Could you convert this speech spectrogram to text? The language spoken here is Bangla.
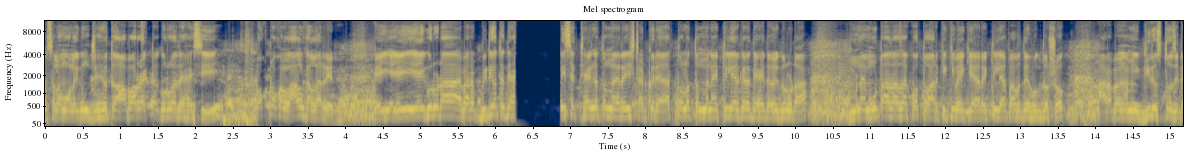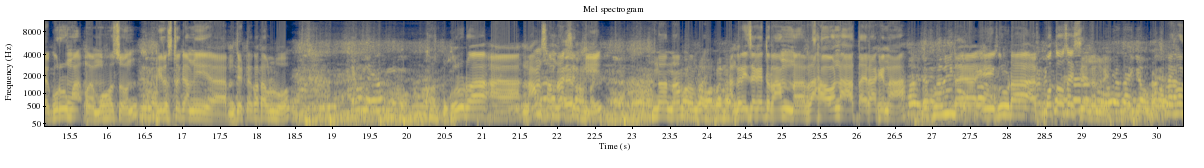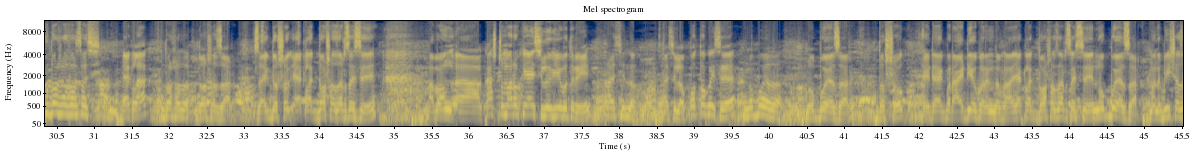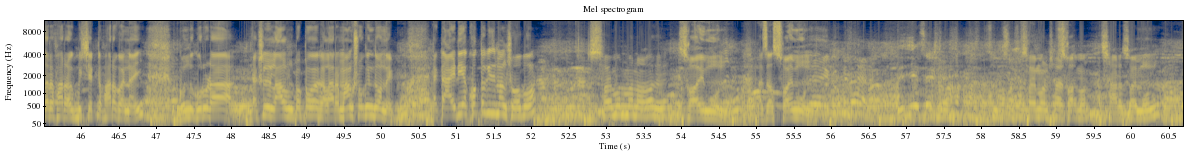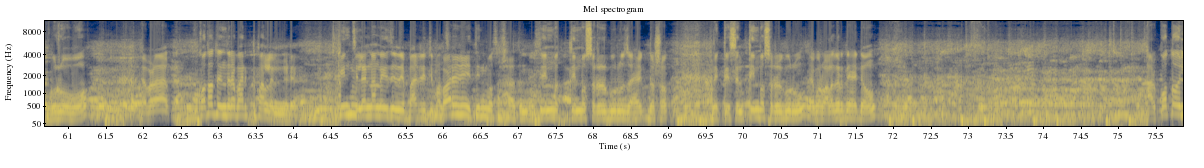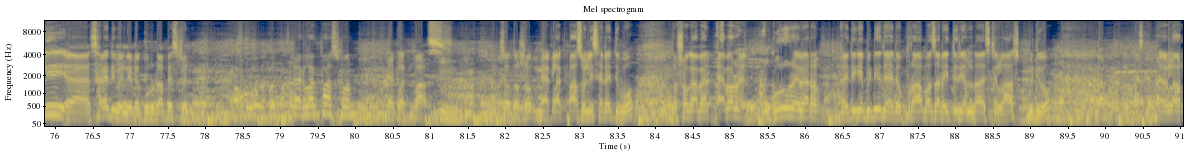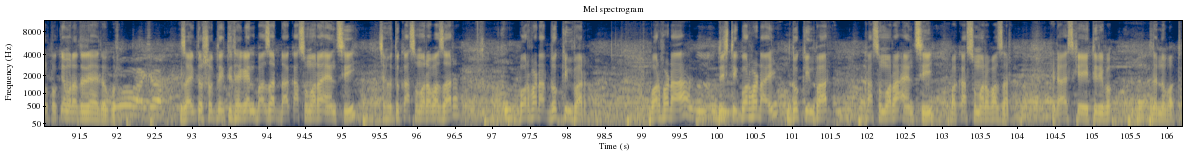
আসসালামু আলাইকুম। যেহেতু আবারও একটা গরু দেখাইছি, টকটক লাল কালারের। এই এই এই গরুটা এবার ভিডিওতে দেখা নিচের ঠ্যাঙ্গা তো নয় স্টার্ট করে তলতন মানে ক্লিয়ার করে দেখাই ওই গরুটা। মানে মোটা দাজা কত আর কি কি ভাই কি আর ক্লিয়ার পাবো দেখ দর্শক। আর এবং আমি গৃহস্থ যেটা গরুর মহাজন গৃহস্থকে আমি দু একটা কথা বলব। গরুটা নাম সাম রাখছেন কি? না নাম আমরা আঙ্গার এই জায়গায় তো রাম রাখা হয় না তাই রাখে না। তাই এই গরুটা কত চাইছেন এক লাখ দশ হাজার চাইছি। এক লাখ? দশ হাজার। দশ হাজার। যাই হোক দর্শক এক লাখ দশ হাজার চাইছে। এবং কাস্টমারও কি আইছিল কি বতরে? আইছিল। আইছিল। কত কইছে? নব্বই হাজার। নব্বই হাজার। দর্শক এটা একবার আইডিয়া করেন দেখা এক লাখ দশ হাজার চাইছে নব্বই হাজার। মানে বিশ হাজারের ফারক বেশি একটা ফারক হয় নাই। গন্ধু গরুটা অ্যাকচুয়ালি লাল টকটকা কালার মাংস কিন্তু অনেক। একটা আইডিয়া কত কেজি মাংস হব? ছয় মন মান হবে ছয় মুন। আচ্ছা ছয় মুন। ছয় মন সাড়ে ছয় মন। গরু হব। এবার কত দিন ধরে বাড়িতে পারলেন এটা কিনছিলেন না নিজে বাড়িতে? বাড়ির তিন বছর। সাড়ে তিন বছর। তিন তিন বছরের গুরু যাই হোক, দর্শক, দেখতেছেন, তিন বছরের গুরু। একবার ভালো করে দেখাই দাও। আর কত হইলি আহ, ছেড়ে দিবেন এটা গরুটা বেচবেন? এক লাখ পাঁচ মন। এক লাখ পাঁচ? আচ্ছা দর্শক এক লাখ পাঁচ হইলে ছেড়ে দিব। দর্শক এবার এবার গরুর এবার এদিকে ভিডিও দেখাই দাও পুরা বাজার এই তৈরি আমরা আজকে লাস্ট ভিডিও এক লাখ অল্প ক্যামেরাতে দেখাই দাও গরু। যাই দর্শক দেখতে থাকেন বাজারটা কাসুমারা এনসি যেহেতু কাসুমারা বাজার বরফাটার দক্ষিণ পার বরফাটা ডিস্ট্রিক্ট বরফাটাই দক্ষিণ পার কাসুমারা এনসি বা কাসুমারা বাজার। এটা আজকে এই ধন্যবাদ।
